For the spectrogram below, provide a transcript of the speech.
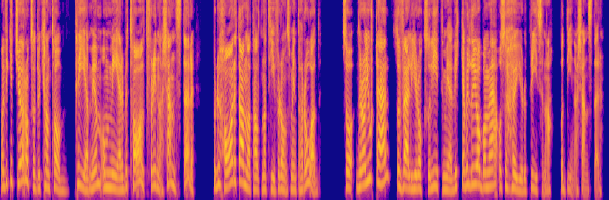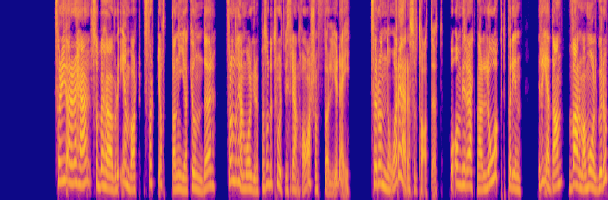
Men vilket gör också att du kan ta premium och mer betalt för dina tjänster. För du har ett annat alternativ för de som inte har råd. Så när du har gjort det här så väljer du också lite mer vilka vill du jobba med och så höjer du priserna på dina tjänster. För att göra det här så behöver du enbart 48 nya kunder från den här målgruppen som du troligtvis redan har som följer dig för att nå det här resultatet. Och om vi räknar lågt på din redan varma målgrupp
